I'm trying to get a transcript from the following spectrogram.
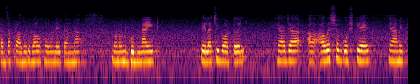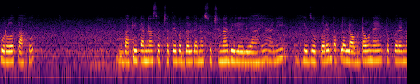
त्यांचा प्रादुर्भाव होऊ नये त्यांना. म्हणून गुड नाईट तेलाची बॉटल ह्या ज्या आवश्यक गोष्टी आहेत ह्या आम्ही पुरवत आहोत. बाकी त्यांना स्वच्छतेबद्दल त्यांना सूचना दिलेली आहे आणि हे जोपर्यंत आपला लॉकडाऊन आहे तोपर्यंत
